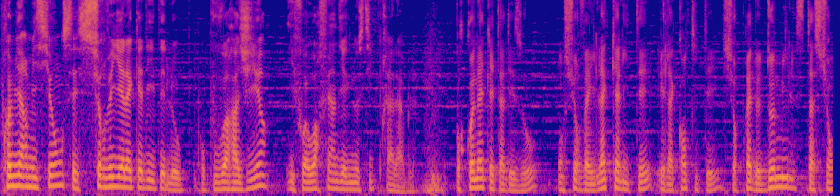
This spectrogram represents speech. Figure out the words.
Première mission, c'est surveiller la qualité de l'eau. Pour pouvoir agir, il faut avoir fait un diagnostic préalable. Pour connaître l'état des eaux, on surveille la qualité et la quantité sur près de 2000 stations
